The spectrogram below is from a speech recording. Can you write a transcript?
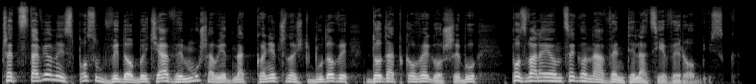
Przedstawiony sposób wydobycia wymuszał jednak konieczność budowy dodatkowego szybu pozwalającego na wentylację wyrobisk.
